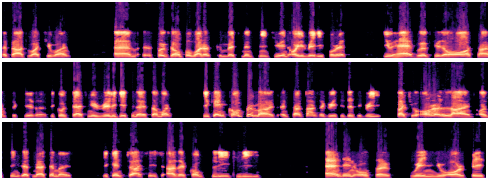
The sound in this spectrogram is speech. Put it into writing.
about what you want. Um, for example, what does commitment mean to you and are you ready for it? You have worked through the hard times together because that's when you really get to know someone. You can compromise and sometimes agree to disagree, but you are aligned on things that matter most. You can trust each other completely. And then also when you are best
